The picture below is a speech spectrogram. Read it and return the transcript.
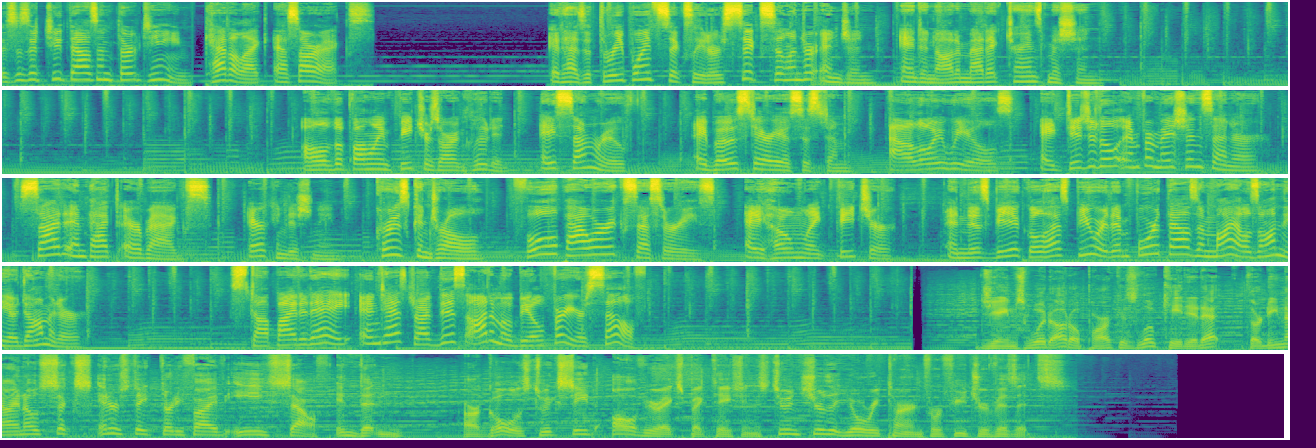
This is a 2013 Cadillac SRX. It has a 3.6 liter six cylinder engine and an automatic transmission. All of the following features are included a sunroof, a Bose stereo system, alloy wheels, a digital information center, side impact airbags, air conditioning, cruise control, full power accessories, a HomeLink feature, and this vehicle has fewer than 4,000 miles on the odometer. Stop by today and test drive this automobile for yourself. James Wood Autopark is located at 3906 Interstate 35E South in Denton. Our goal is to exceed all of your expectations to ensure that you'll return for future visits.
